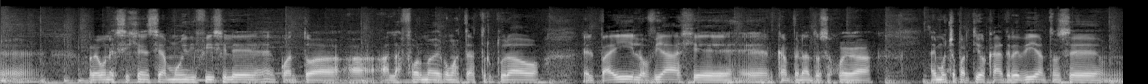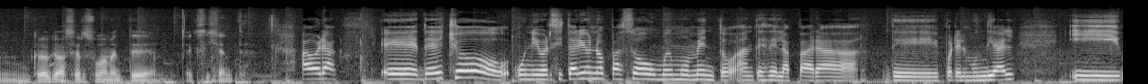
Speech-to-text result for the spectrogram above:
eh, reúne exigencias muy difíciles en cuanto a, la forma de cómo está estructurado el país, los viajes, el campeonato se juega, hay muchos partidos cada tres días, entonces mm, creo que va a ser sumamente exigente. Ahora, eh, de hecho, Universitario no pasó un buen momento antes de la para de, por el Mundial y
